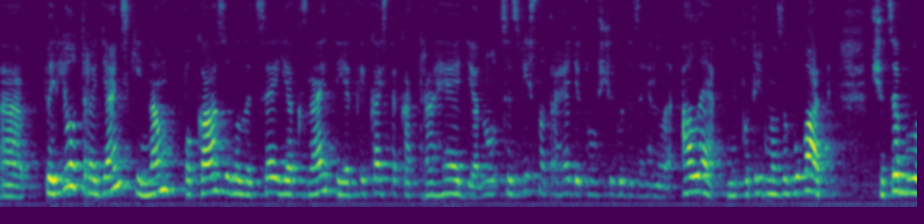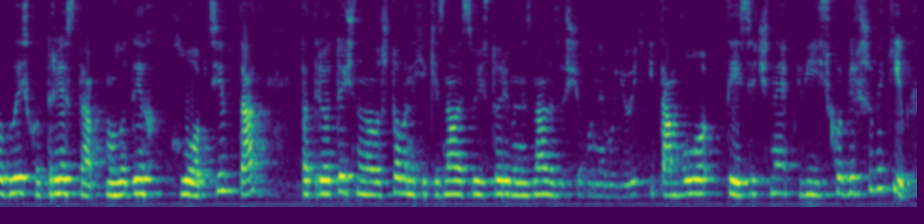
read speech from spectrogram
Е, період радянський нам показували це як знаєте, як якась така трагедія. Ну це звісно трагедія, тому що люди загинули. Але не потрібно забувати, що це було близько 300 молодих хлопців, так патріотично налаштованих, які знали свою історію, вони знали за що вони воюють, і там було тисячне військо більшовиків,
